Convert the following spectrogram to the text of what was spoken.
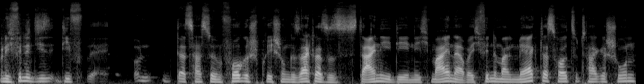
Und ich finde, die, die, und das hast du im Vorgespräch schon gesagt, also es ist deine Idee, nicht meine, aber ich finde, man merkt das heutzutage schon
